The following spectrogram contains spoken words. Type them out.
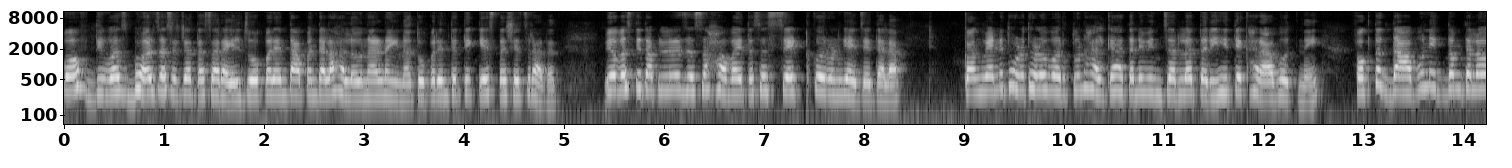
पफ दिवसभर जसाच्या तसा राहील. जोपर्यंत आपण त्याला हलवणार नाही ना तोपर्यंत ते केस तसेच राहतात. व्यवस्थित आपल्याला जसं हवं आहे तसं सेट करून घ्यायचं आहे त्याला. कंगव्याने थोडं थोडं वरतून हलक्या हाताने विंचरलं तरीही ते खराब होत नाही. फक्त दाबून एकदम त्याला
